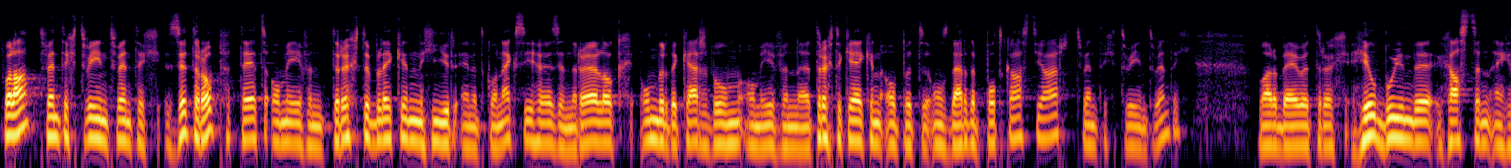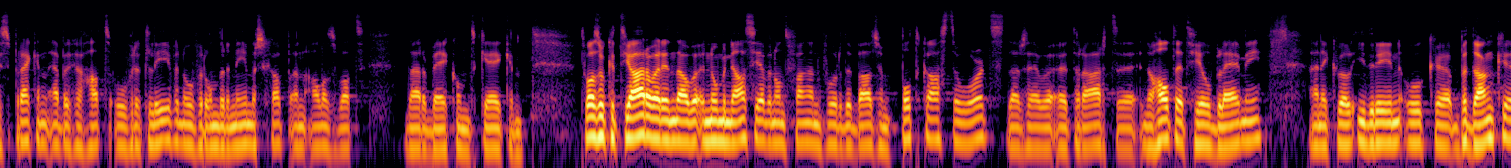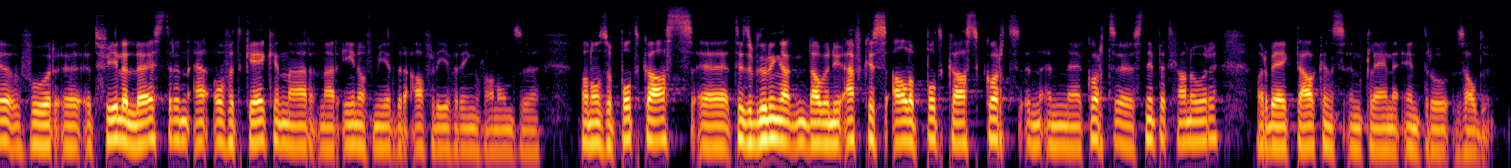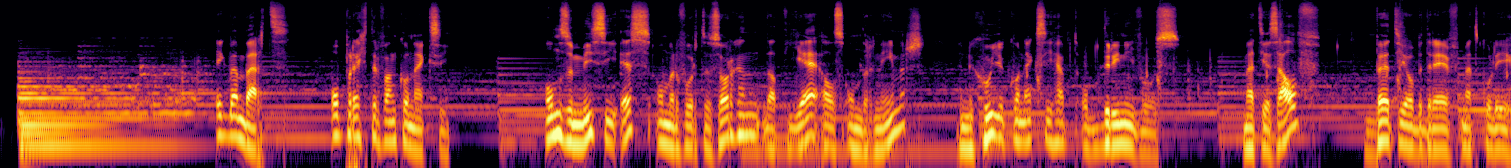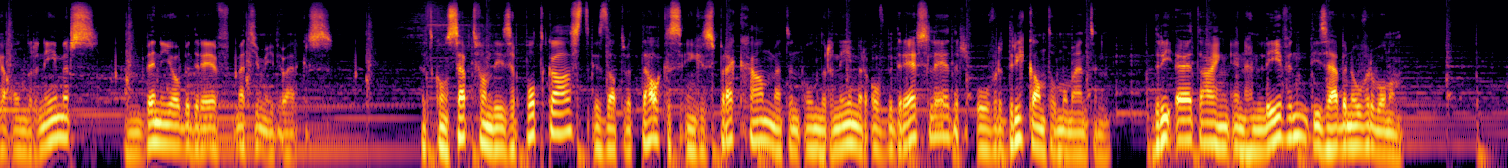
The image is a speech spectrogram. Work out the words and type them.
Voilà, 2022 zit erop. Tijd om even terug te blikken hier in het Connectiehuis in Ruilok, onder de kerstboom, om even uh, terug te kijken op het, ons derde podcastjaar, 2022 waarbij we terug heel boeiende gasten en gesprekken hebben gehad over het leven, over ondernemerschap en alles wat daarbij komt kijken. Het was ook het jaar waarin dat we een nominatie hebben ontvangen voor de Belgian Podcast Awards. Daar zijn we uiteraard uh, nog altijd heel blij mee. En ik wil iedereen ook uh, bedanken voor uh, het vele luisteren of het kijken naar, naar één of meerdere afleveringen van onze, van onze podcasts. het is de bedoeling dat, dat, we nu even alle podcasts kort een, een kort snippet gaan horen, waarbij ik telkens een kleine intro zal doen. Ik ben Bert, oprichter van Connectie. Onze missie is om ervoor te zorgen dat jij als ondernemer een goede connectie hebt op drie niveaus. Met jezelf, buiten jouw bedrijf met collega-ondernemers en binnen jouw bedrijf met je medewerkers. Het concept van deze podcast is dat we telkens in gesprek gaan met een ondernemer of bedrijfsleider over drie kantelmomenten. Drie uitdagingen in hun leven die ze hebben overwonnen.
